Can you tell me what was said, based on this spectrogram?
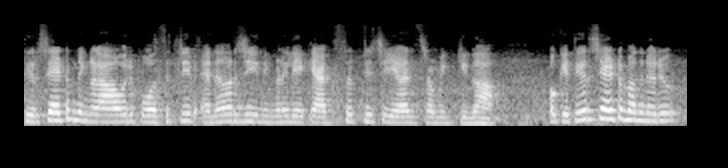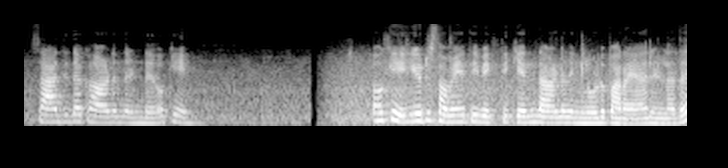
തീർച്ചയായിട്ടും നിങ്ങൾ ആ ഒരു പോസിറ്റീവ് എനർജി നിങ്ങളിലേക്ക് അക്സെപ്റ്റ് ചെയ്യാൻ ശ്രമിക്കുക. ഓക്കെ തീർച്ചയായിട്ടും അതിനൊരു സാധ്യത കാണുന്നുണ്ട്. ഓക്കെ ഓക്കെ ഈ ഒരു സമയത്ത് ഈ വ്യക്തിക്ക് എന്താണ് നിങ്ങളോട് പറയാനുള്ളത്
